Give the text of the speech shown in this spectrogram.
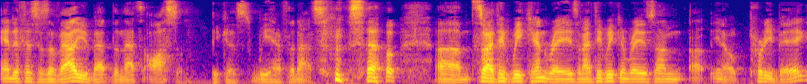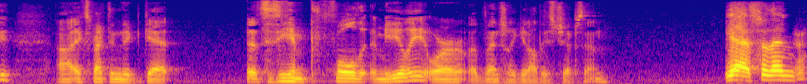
and if this is a value bet, then that's awesome because we have the nuts. so, um, so I think we can raise, and I think we can raise on, uh, you know, pretty big, uh, expecting to get to see him fold immediately or eventually get all these chips in. Yeah, so then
